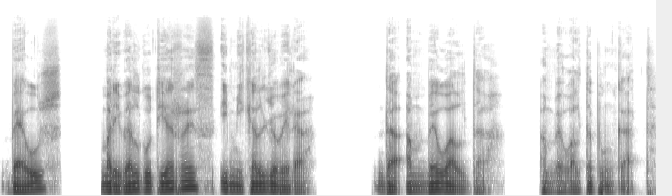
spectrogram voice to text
Veus Maribel Gutiérrez i Miquel Llobera, de En veu alta, enveualta.cat.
